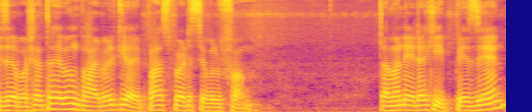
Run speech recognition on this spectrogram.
ইজার বসাতে হয় এবং ভার্বের কী হয়? পাস্ট পার্টিসিপল ফর্ম তার মানে এটা কি? প্রেজেন্ট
